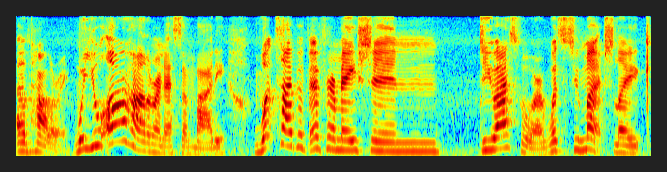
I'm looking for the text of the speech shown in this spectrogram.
of hollering. When you are hollering at somebody, what type of information do you ask for? What's too much? Like,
